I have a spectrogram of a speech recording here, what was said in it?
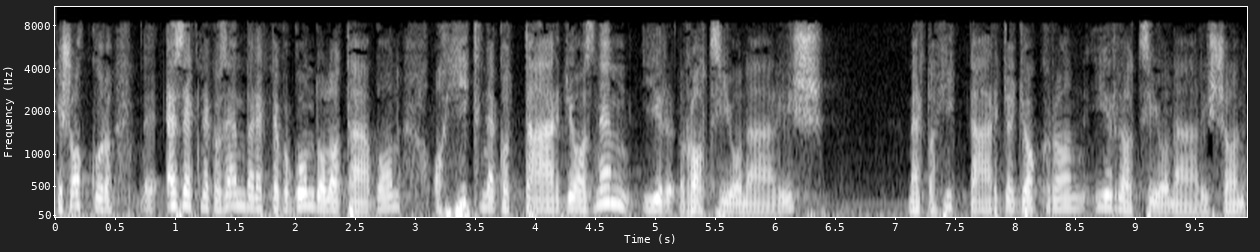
És akkor ezeknek az embereknek a gondolatában a hitnek a tárgya az nem irracionális, mert a hit tárgya gyakran irracionálisan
